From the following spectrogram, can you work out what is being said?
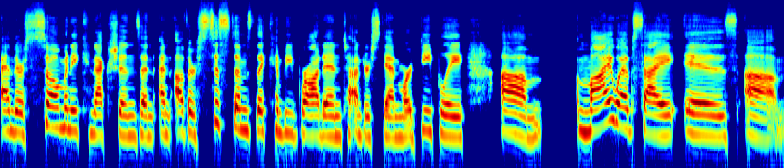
and there's so many connections and and other systems that can be brought in to understand more deeply. Um, my website is um,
